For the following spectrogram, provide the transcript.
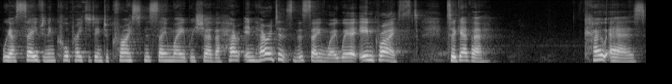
We are saved and incorporated into Christ in the same way. We share the her- inheritance in the same way. We're in Christ together. Co heirs,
